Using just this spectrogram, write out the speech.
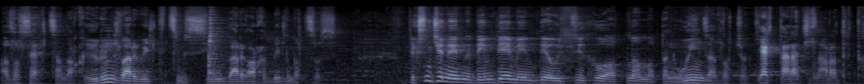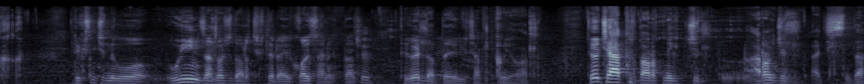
олон улсын харилцаанд орох. Ер нь л баг бэлдсэн байсан. Энэ баг ороход бэлэн болсон байсан. Тэгсэн чинь энэ дэмдээ мэмдээ үзэхүү одноо модон үеийн залуучууд яг дараа жил ороод ирдэг байхгүй. Тэгсэн чинь нөгөө үеийн залуучууд орж ирэхээр гой санагдаад тэгэл одоо эргэж чаддаггүй яваал. Тэгээ театрт ороод нэг жил 10 жил ажилласан да.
